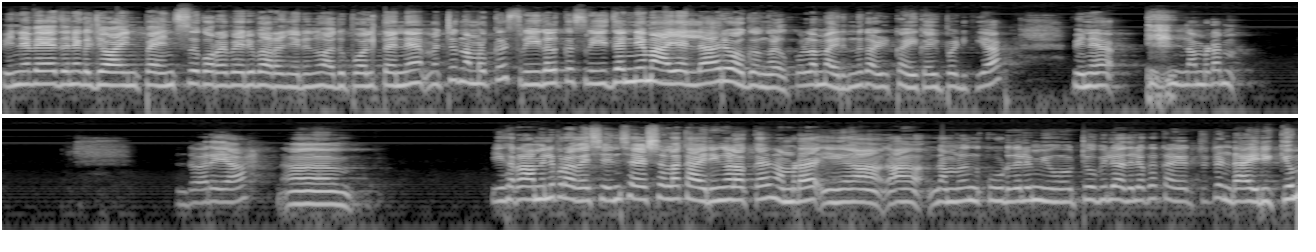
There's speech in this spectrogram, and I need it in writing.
പിന്നെ വേദനകൾ ജോയിന്റ് പെയിൻസ് കുറേ പേര് പറഞ്ഞിരുന്നു. അതുപോലെ തന്നെ മറ്റു നമ്മൾക്ക് സ്ത്രീകൾക്ക് സ്ത്രീജന്യമായ എല്ലാ രോഗങ്ങൾക്കുള്ള മരുന്ന് കഴി കൈ കൈ പിടിക്കുക. പിന്നെ നമ്മുടെ എന്താ പറയുക ഇഹ്റാമിൽ പ്രവേശിച്ചതിന് ശേഷമുള്ള കാര്യങ്ങളൊക്കെ നമ്മുടെ നമ്മൾ കൂടുതലും യൂട്യൂബിലും അതിലൊക്കെ കേട്ടിട്ടുണ്ടായിരിക്കും.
